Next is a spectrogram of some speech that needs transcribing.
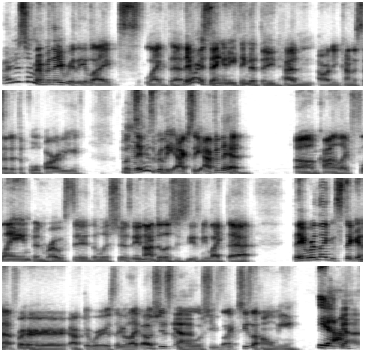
I just remember they really liked like that. They weren't saying anything that they hadn't already kind of said at the pool party, but Mhm. they was really actually after they had um kind of like flamed and roasted Deelishis, eh, not Deelishis, excuse me, like that. They were like sticking up for her afterwards. They were like, "Oh, she's cool. Yeah. She's like she's a homie." Yeah. Yeah.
